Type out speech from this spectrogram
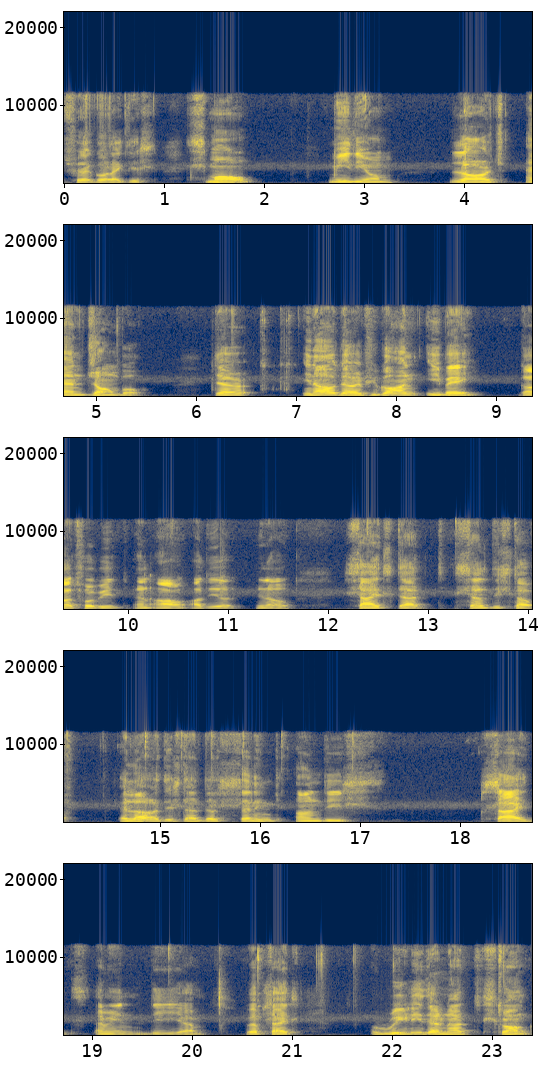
should I go like this? Small, medium, large, and jumbo. There, you know, there. If you go on eBay, God forbid, and all other, you know, sites that sell this stuff, a lot of this that they're selling on these sites, I mean, the um, websites, really they're not strong.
